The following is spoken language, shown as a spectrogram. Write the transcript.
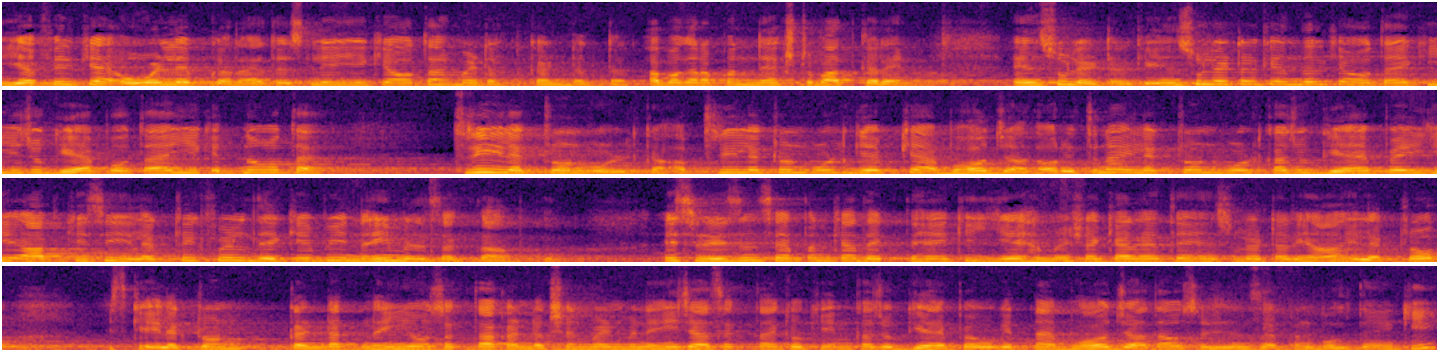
या फिर क्या ओवरलेप कर रहा है तो इसलिए ये क्या होता है मेटल कंडक्टर अब अगर अपन नेक्स्ट बात करें इंसुलेटर की. इंसुलेटर के अंदर क्या होता है कि ये जो गैप होता है, ये कितना होता है? थ्री इलेक्ट्रॉन वोल्ट का. अब थ्री इलेक्ट्रॉन वोल्ट गैप क्या है? बहुत ज़्यादा. और इतना इलेक्ट्रॉन वोल्ट का जो गैप है, ये आप किसी इलेक्ट्रिक फ़ील्ड देके भी नहीं मिल सकता आपको. इस रीज़न से अपन क्या देखते हैं कि ये हमेशा क्या रहते हैं? इंसुलेटर यहाँ इलेक्ट्रो इसके इलेक्ट्रॉन कंडक्ट नहीं हो सकता कंडक्शन बैंड में नहीं जा सकता, क्योंकि इनका जो गैप है वो कितना है? बहुत ज़्यादा. उस रीज़न से अपन बोलते हैं कि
